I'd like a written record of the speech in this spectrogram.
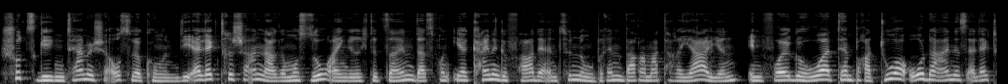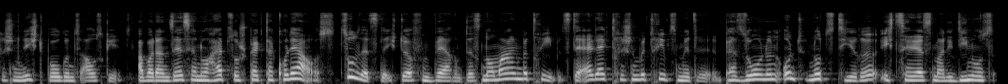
Schutz gegen thermische Auswirkungen. Die elektrische Anlage muss so eingerichtet sein, dass von ihr keine Gefahr der Entzündung brennbarer Materialien infolge hoher Temperatur oder eines elektrischen Lichtbogens ausgeht. Aber dann sähe es ja nur halb so spektakulär aus. Zusätzlich dürfen während des normalen Betriebs der elektrischen Betriebsmittel Personen und Nutztiere, ich zähle jetzt mal die Dinos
